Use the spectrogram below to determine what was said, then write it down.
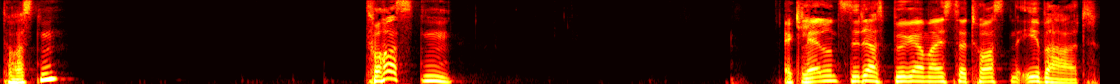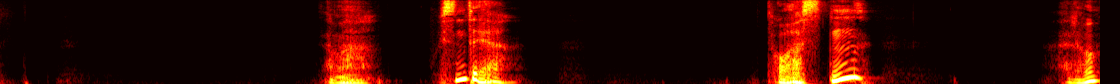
Thorsten? Thorsten! Erklären uns das Bürgermeister Thorsten Eberhard. Sag mal, wo ist denn der? Thorsten? Hallo?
